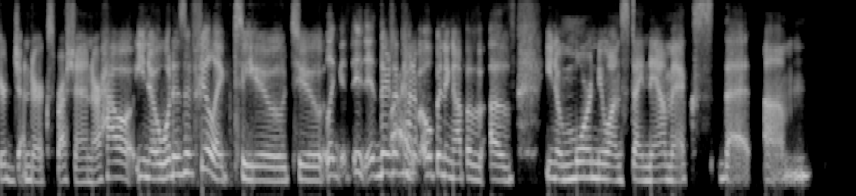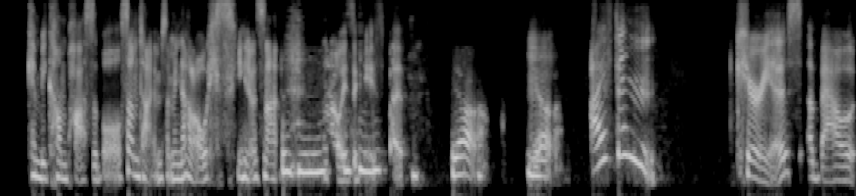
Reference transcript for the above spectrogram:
your gender expression or how you know what does it feel like to you to like it, it, there's a kind of opening up of of you know more nuanced dynamics that um can become possible sometimes i mean not always you know it's not, not always the case but Yeah. Mm. Yeah. I've been curious about,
